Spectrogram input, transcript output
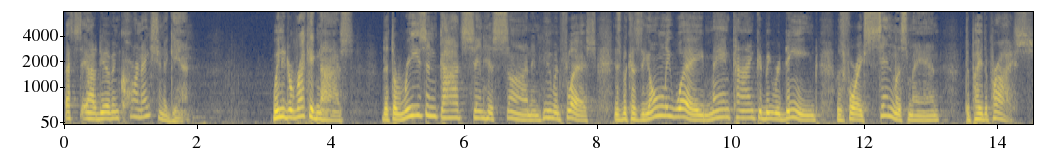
That's the idea of incarnation again. We need to recognize that the reason God sent his son in human flesh is because the only way mankind could be redeemed was for a sinless man to pay the price.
